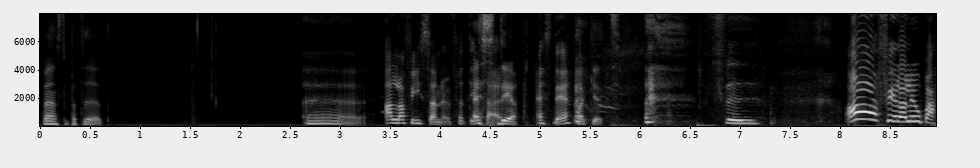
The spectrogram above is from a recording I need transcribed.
Vänsterpartiet. Eh, alla får gissa nu för att det är SD. här. SD. Fuck it. Fi. Ah, fel allihopa!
